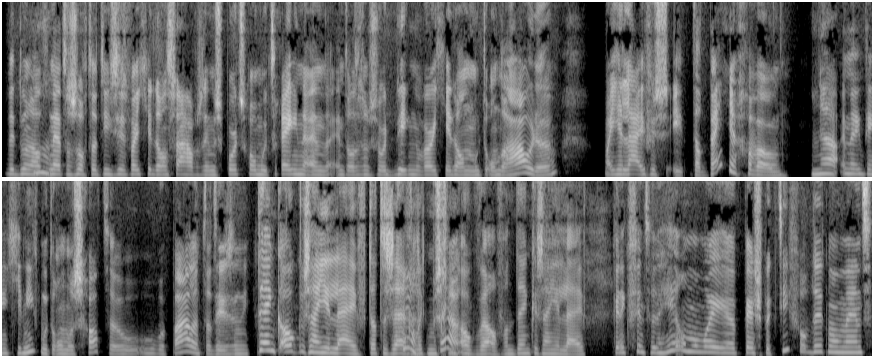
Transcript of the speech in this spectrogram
We doen altijd net alsof dat iets is wat je dan s'avonds in de sportschool moet trainen. En, en dat is een soort ding wat je dan moet onderhouden. Maar je lijf is, dat ben je gewoon. Ja. En ik denk dat je niet moet onderschatten hoe, hoe bepalend dat is. En denk ook eens aan je lijf. Dat is eigenlijk misschien ook wel van denk eens aan je lijf. En ik vind het een heel mooi eh, perspectief op dit moment.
